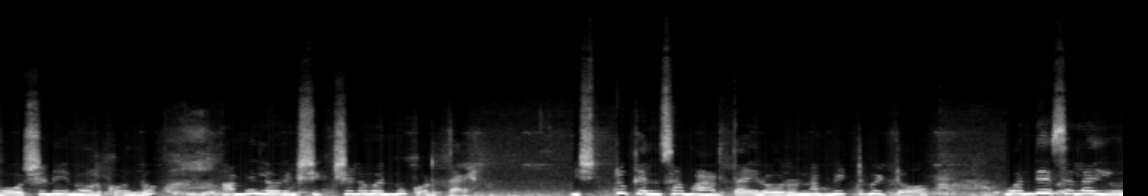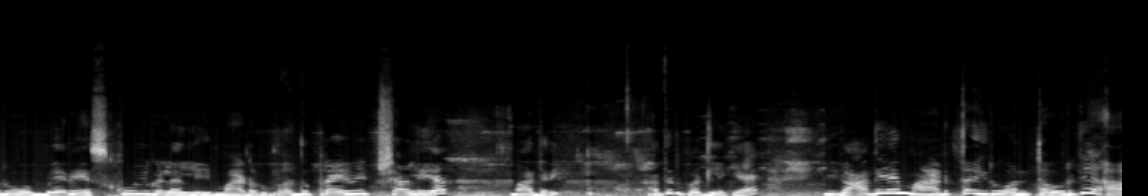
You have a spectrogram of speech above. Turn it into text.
ಪೋಷಣೆ ನೋಡಿಕೊಂಡು, ಆಮೇಲೆ ಅವ್ರಿಗೆ ಶಿಕ್ಷಣವನ್ನು ಕೊಡ್ತಾರೆ. ಇಷ್ಟು ಕೆಲಸ ಮಾಡ್ತಾ ಇರೋರನ್ನ ಬಿಟ್ಬಿಟ್ಟು ಒಂದೇ ಸಲ ಇವರು ಬೇರೆ ಸ್ಕೂಲ್ಗಳಲ್ಲಿ ಮಾಡೋದು ಅದು ಪ್ರೈವೇಟ್ ಶಾಲೆಯ ಮಾದರಿ. ಅದ್ರ ಬದಲಿಗೆ ಈಗಾಗಲೇ ಮಾಡ್ತಾ ಇರುವಂಥವ್ರಿಗೆ ಆ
